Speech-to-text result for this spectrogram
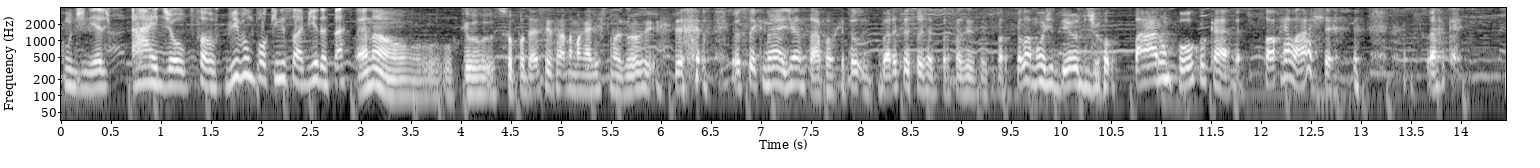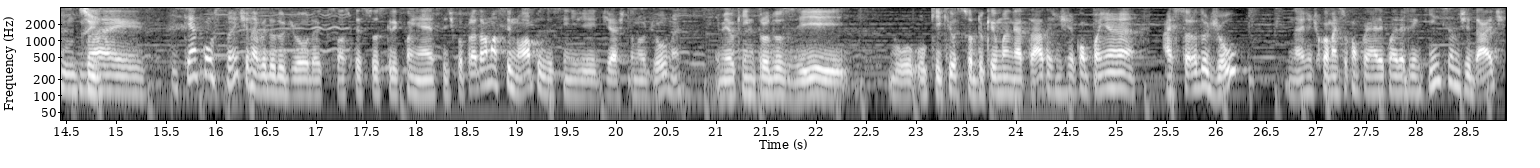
com dinheiro. tipo, Ai, Joe, por favor, viva um pouquinho sua vida, tá? É, não, o, o que eu- se eu pudesse entrar numa lista no jogo, eu sei que não ia adiantar, porque to- várias pessoas já tentaram fazer isso, mas você fala, pelo amor de Deus, Joe, para um pouco, cara, só relaxa, saca? Mas tem a constante na vida do Joe, né, que são as pessoas que ele conhece, tipo, pra dar uma sinopse, assim, de, de Ashton no Joe, né, e meio que introduzir o, o que, que sobre o que o mangá trata, a gente acompanha a história do Joe, né, a gente começa a acompanhar ele quando ele tem 15 anos de idade,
